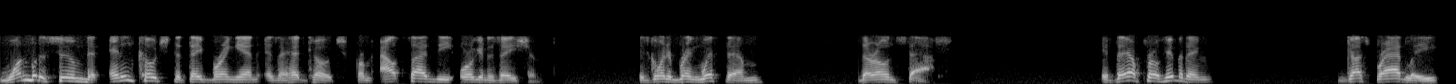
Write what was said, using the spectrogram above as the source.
one would assume that any coach that they bring in as a head coach from outside the organization is going to bring with them their own staff. If they are prohibiting Gus Bradley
